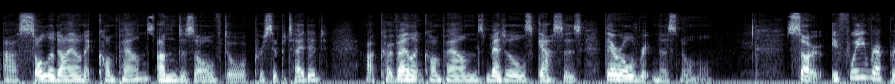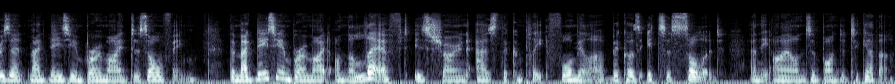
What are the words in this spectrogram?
uh, solid ionic compounds, undissolved or precipitated, uh, covalent compounds, metals, gases, they're all written as normal. So if we represent magnesium bromide dissolving, the magnesium bromide on the left is shown as the complete formula because it's a solid and the ions are bonded together.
